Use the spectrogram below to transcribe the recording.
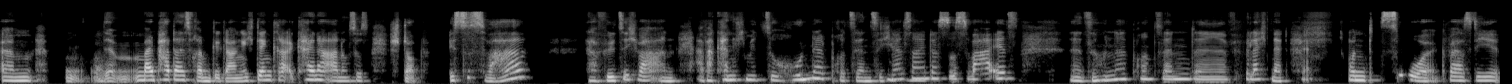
ähm, mein Partner ist fremdgegangen. Ich denke gerade, keine Ahnung, so, stopp. Ist es wahr? Ja, fühlt sich wahr an. Aber kann ich mir zu 100 Prozent sicher sein, mhm. dass es wahr ist? Äh, zu 100 Prozent äh, vielleicht nicht. Und so quasi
